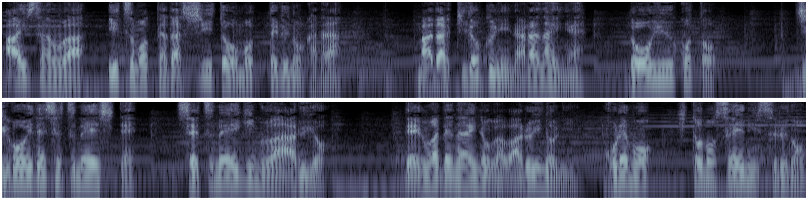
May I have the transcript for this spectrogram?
愛さんはいつも正しいと思ってるのかな？まだ既読にならないね。どういうこと？地声で説明して、説明義務はあるよ。電話でないのが悪いのに、これも人のせいにするの？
